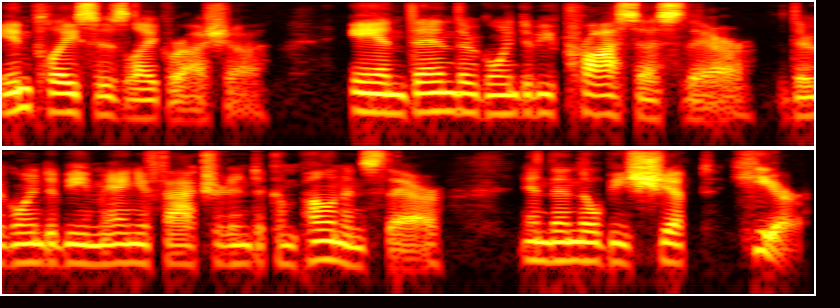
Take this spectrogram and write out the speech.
in places like Russia, and then they're going to be processed there. They're going to be manufactured into components there, and then they'll be shipped here.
